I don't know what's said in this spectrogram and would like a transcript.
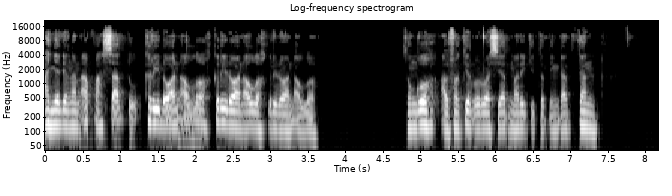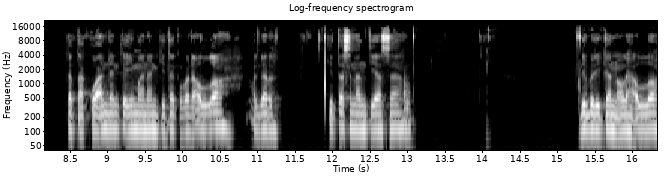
hanya dengan apa? Satu, keridoan Allah, keridoan Allah, keridoan Allah. Sungguh Al-Fakir berwasiat mari kita tingkatkan ketakwaan dan keimanan kita kepada Allah agar kita senantiasa diberikan oleh Allah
